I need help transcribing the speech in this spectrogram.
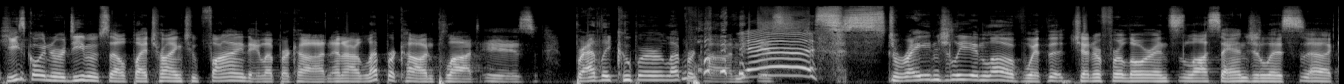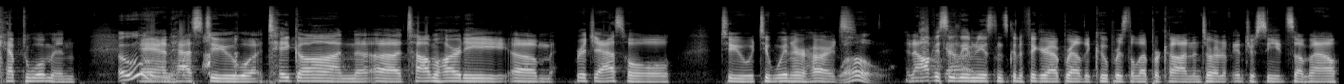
He's going to redeem himself by trying to find a leprechaun, and our leprechaun plot is Bradley Cooper leprechaun is Yes. strangely in love with Jennifer Lawrence, Los Angeles uh, kept woman, Ooh. and has to uh, take on uh, Tom Hardy, um, rich asshole, to to win her heart. Whoa. And obviously, Liam Neeson's going to figure out Bradley Cooper's the leprechaun and sort of intercede somehow.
